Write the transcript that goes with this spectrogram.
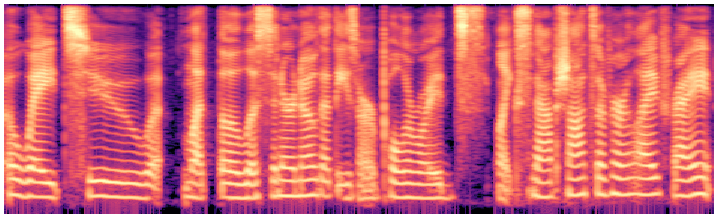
a way to let the listener know that these are Polaroids, like snapshots of her life, right?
